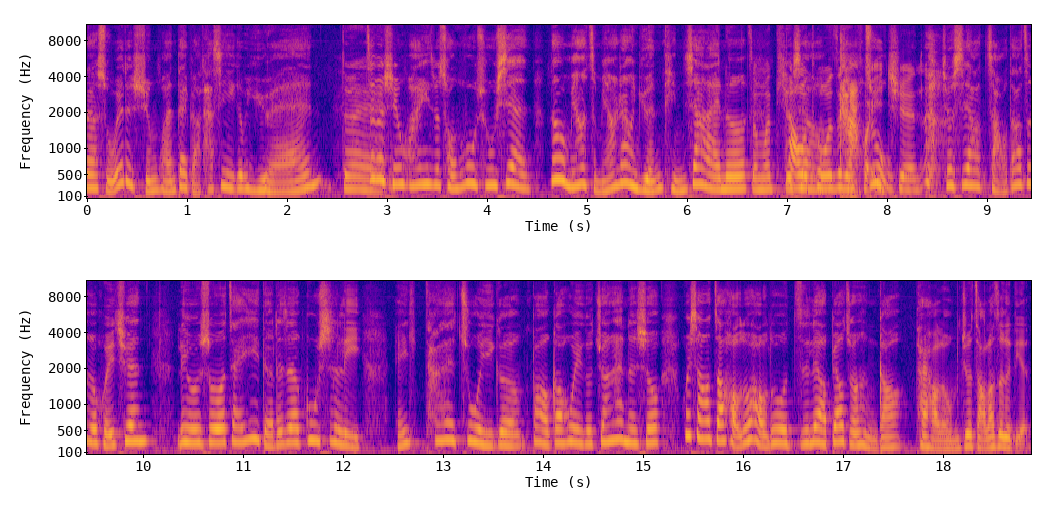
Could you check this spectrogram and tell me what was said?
那所谓的循环代表它是一个圆，对，这个循环一直重复出现。那我们要怎么样让圆停下来呢？怎么跳脱这个回圈？就是要找到这个回圈。例如说，在易德的这个故事里，诶，他在做一个报告或一个专案的时候，会想要找好多好多的资料，标准很高。太好了，我们就找到这个点。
